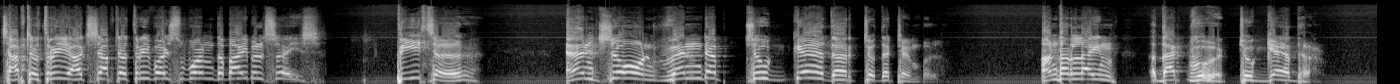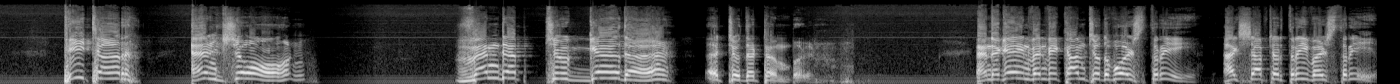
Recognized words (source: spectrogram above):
Chapter 3, Acts chapter 3, verse 1, the Bible says, Peter and John went up together to the temple. Underline that word, together. Peter and John went up together uh, to the temple. And again, when we come to the verse 3, Acts chapter 3, verse 3,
